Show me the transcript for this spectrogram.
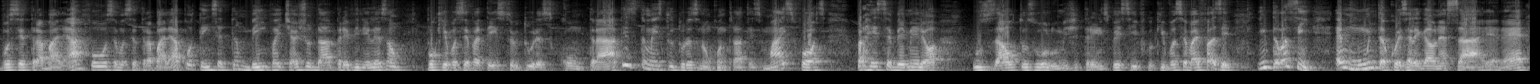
você trabalhar força, você trabalhar potência também vai te ajudar a prevenir lesão, porque você vai ter estruturas contráteis e também estruturas não contráteis mais fortes para receber melhor os altos volumes de treino específico que você vai fazer. Então, assim, é muita coisa legal nessa área, né?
